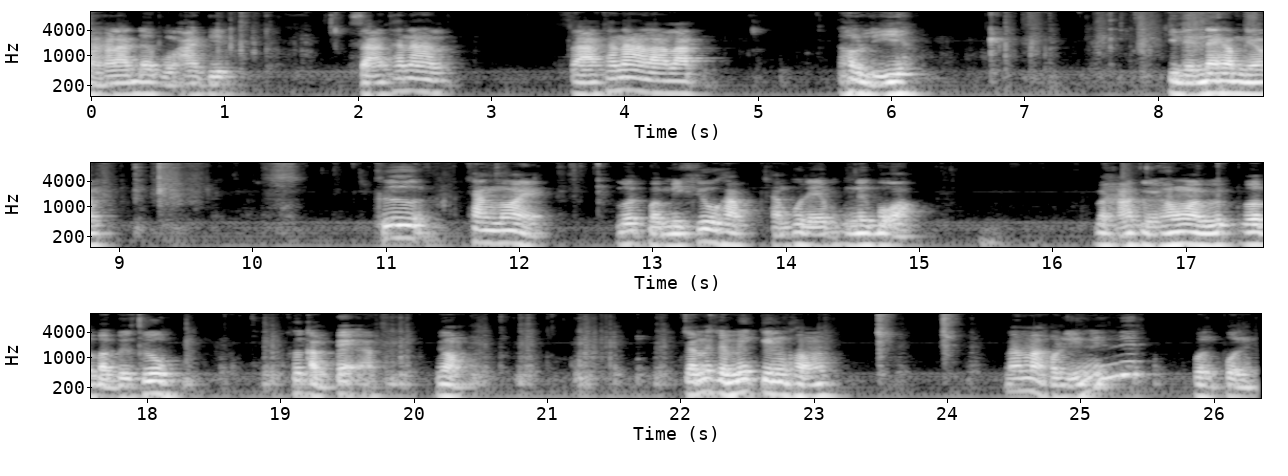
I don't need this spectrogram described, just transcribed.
สหรัฐเด้อผมอ่านผิด สาธารณสาธารณรัฐเกาหลี กินเล่นได้ครับเนี่ยคือช่างน้อยรถบะหมี่คิ้วครับทำผู้ใดนึกบออกมาหากินข้างนอกรถบะหมี่คิ้วคือกับเป๊ะครับพี่น้องจะไม่จะไม่กินของมาม่าเกาหลีนิดๆปนๆ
